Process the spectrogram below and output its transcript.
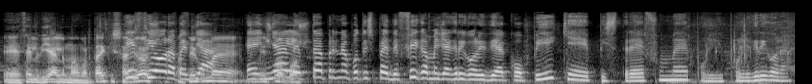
Ε, θέλει διάλειμμα ο Μορτάκης. Ήρθε η ώρα, παιδιά. 9 λεπτά πριν από τις 5 φύγαμε για γρήγορη διακοπή και επιστρέφουμε πολύ, πολύ γρήγορα.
